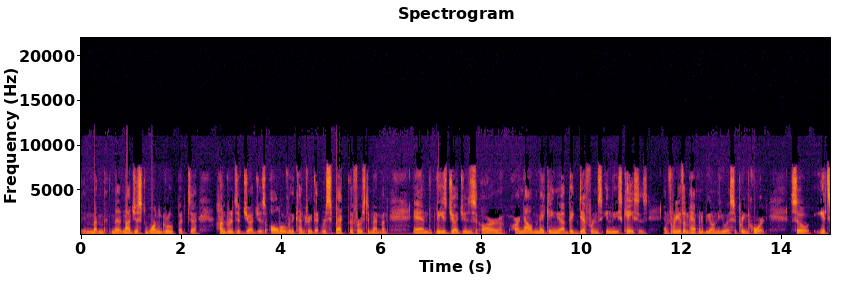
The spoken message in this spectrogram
not just one group, but uh, hundreds of judges all over the country that respect the First Amendment. And these judges are are now making a big difference in these cases, and three of them happen to be on the U.S. Supreme Court. So it's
